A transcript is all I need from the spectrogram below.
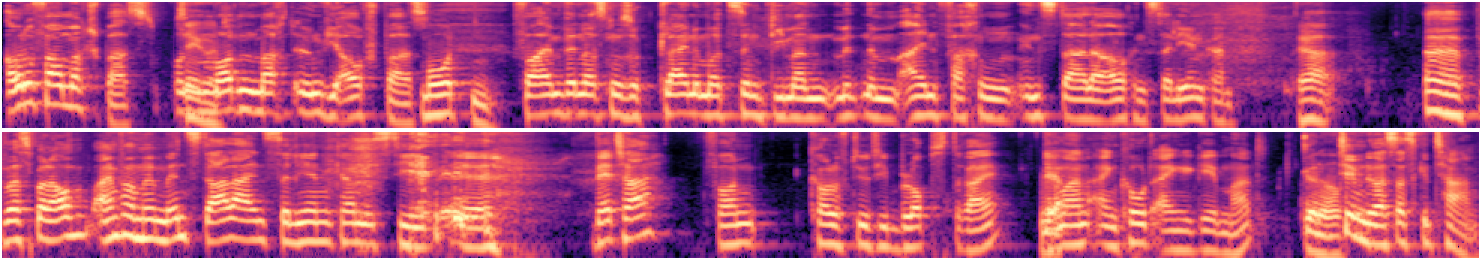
Autofahren macht Spaß. Und. Modden macht irgendwie auch Spaß. Moten. Vor allem, wenn das nur so kleine Mods sind, die man mit einem einfachen Installer auch installieren kann. Ja. Äh, was man auch einfach mit dem Installer installieren kann, ist die äh, Beta von Call of Duty Blobs 3, wenn Ja. man einen Code eingegeben hat. Genau. Tim, du hast das getan.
